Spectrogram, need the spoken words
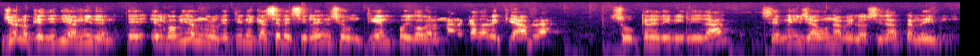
yo lo que diría, miren, eh, el gobierno lo que tiene que hacer es silencio un tiempo y gobernar. Cada vez que habla, su credibilidad se mella a una velocidad terrible.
